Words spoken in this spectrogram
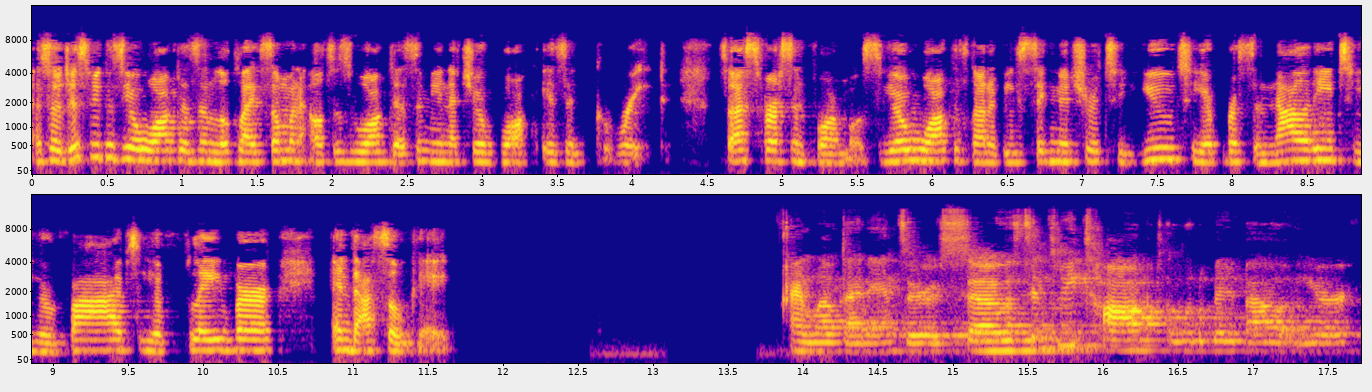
And so just because your walk doesn't look like someone else's walk doesn't mean that your walk isn't great. So that's first and foremost. Your walk is going to be signature to you, to your personality, to your vibe, to your flavor, and that's okay. I love that answer. So since we talked a little bit about your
